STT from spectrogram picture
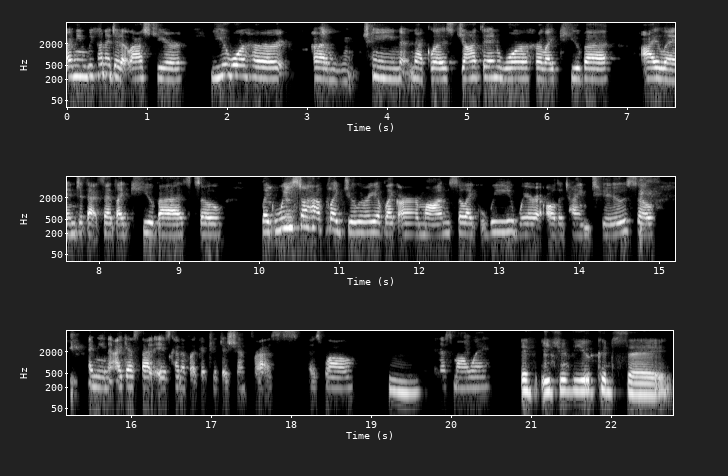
I mean, we kind of did it last year. You wore her um, chain necklace. Jonathan wore her like Cuba island that said like Cuba. So, like, we still have like jewelry of like our moms. So, like, we wear it all the time too. So, I mean, I guess that is kind of like a tradition for us as well Hmm. in a small way. If each of you could say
